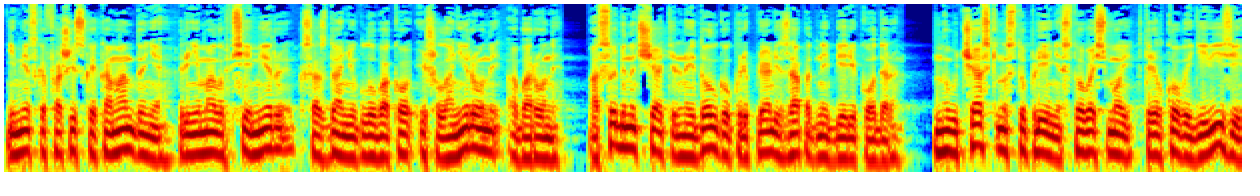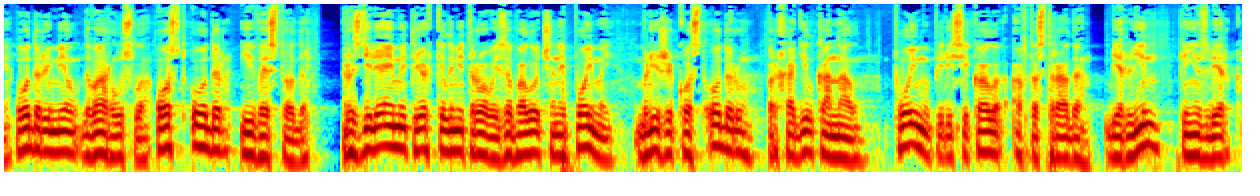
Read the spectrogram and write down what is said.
немецко-фашистское командование принимало все меры к созданию глубоко эшелонированной обороны. Особенно тщательно и долго укрепляли западный берег Одера. На участке наступления 108-й стрелковой дивизии Одер имел два русла – Ост-Одер и Вест-Одер. Разделяемый трехкилометровой заболоченной поймой, ближе к Ост-Одеру проходил канал. Пойму пересекала автострада Берлин-Кенигсберг.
